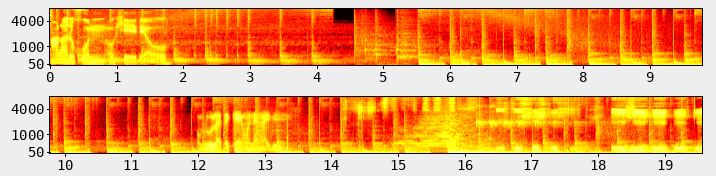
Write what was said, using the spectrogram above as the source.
เอาล่ะทุกคนโอเคเดี๋ยวผมรู้แล้วจะแกงมันยังไงดีอีฮิฮิฮิฮิอีฮิฮิฮิฮิ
